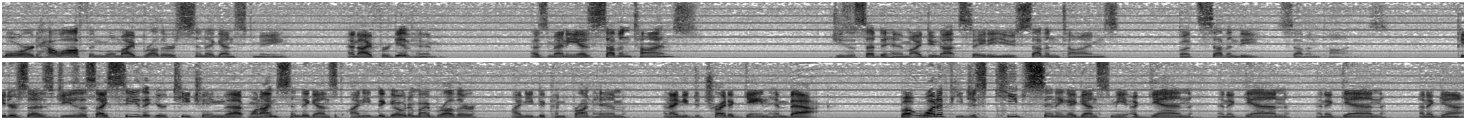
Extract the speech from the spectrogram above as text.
Lord, how often will my brother sin against me, and I forgive him? As many as seven times? Jesus said to him, I do not say to you seven times, but seventy seven times. Peter says, Jesus, I see that you're teaching that when I'm sinned against, I need to go to my brother, I need to confront him, and I need to try to gain him back. But what if he just keeps sinning against me again and again and again and again?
